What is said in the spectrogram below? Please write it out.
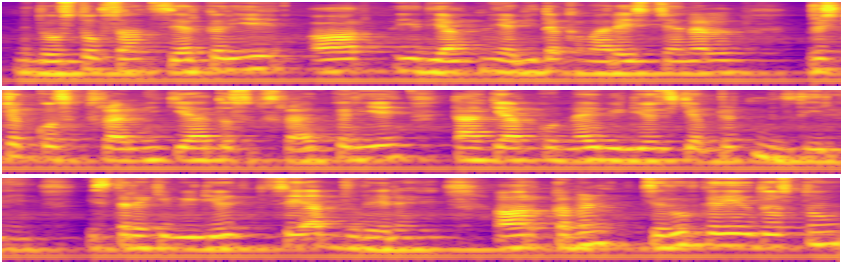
अपने दोस्तों के साथ शेयर करिए और यदि आपने अभी तक हमारे इस चैनल ब्रिस्टेक को सब्सक्राइब नहीं किया तो सब्सक्राइब करिए ताकि आपको नए वीडियोज़ की अपडेट मिलती रहे। इस तरह की वीडियो से आप जुड़े रहें। और कमेंट ज़रूर करिए दोस्तों,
